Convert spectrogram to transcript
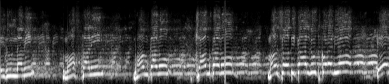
এই দুর্নামি, মস্তানি, ধমকানো, চমকানো, মানুষের অধিকার লুট করে নিও। এর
